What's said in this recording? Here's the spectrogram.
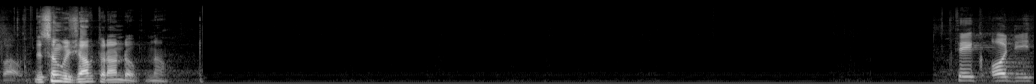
about. Distinguished, you have to round up now. Take audit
